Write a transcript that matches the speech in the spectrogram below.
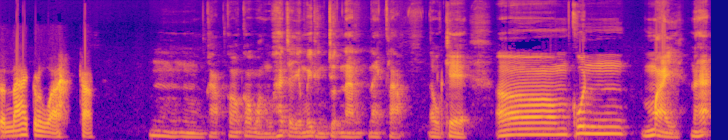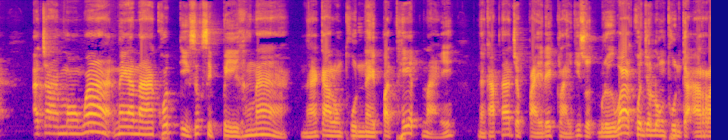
จนน่ากลัวครับ อืมครับ ก็ก็หวังว่าจะยังไม่ถึงจุดนั้นนะครับ โอเคเออคุณใหม่นะฮะอาจารย์มองว่าในอนาคตอีกสักสิปีข้างหน้านะการลงทุนในประเทศไหนนะครับน่าจะไปได้ไกลที่สุด หรือว่าควรจะลงทุนกับอะไร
